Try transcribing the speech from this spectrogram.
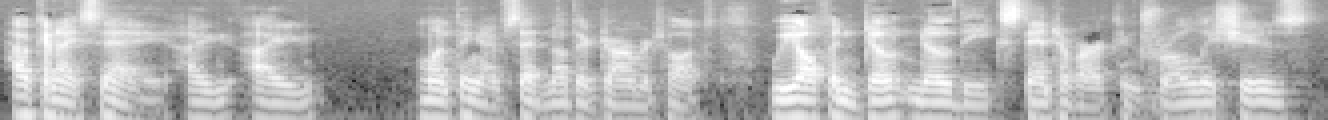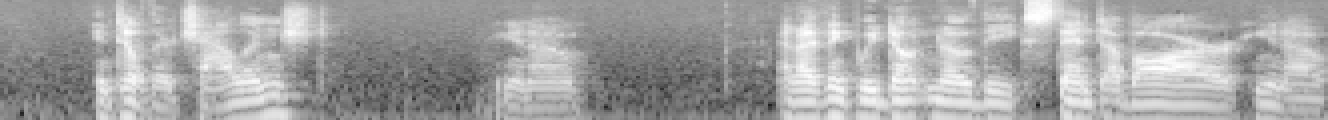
how can I say? I, I one thing I've said in other Dharma talks, we often don't know the extent of our control issues until they're challenged, you know. And I think we don't know the extent of our, you know,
